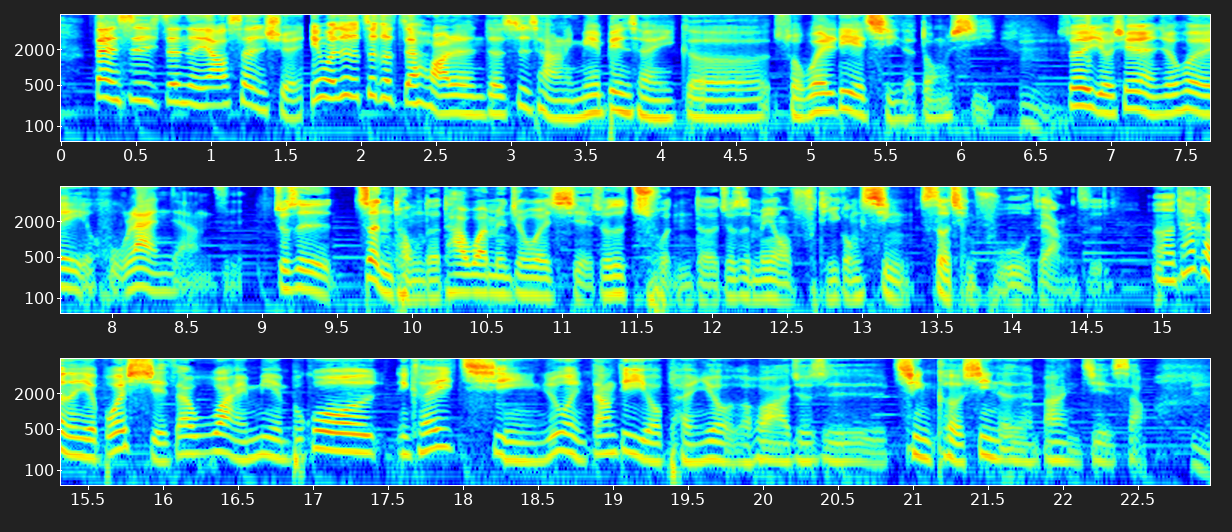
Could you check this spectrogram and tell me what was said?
但是真的要慎选，因为这个这个在华人的市场里面变成一个所谓猎奇的东西，嗯，所以有些人就会唬烂这样子。就是正统的，它外面就会写，就是纯的，就是没有提供性色情服务这样子。呃，他可能也不会写在外面，不过你可以请，如果你当地有朋友的话，就是请可信的人帮你介绍。嗯，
